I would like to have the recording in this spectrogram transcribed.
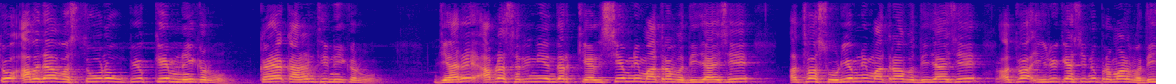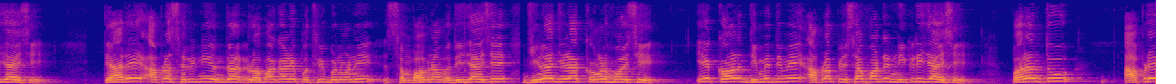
તો આ બધા વસ્તુઓનો ઉપયોગ કેમ નહીં કરવો? કયા કારણથી નહીં કરવો? જ્યારે આપણા શરીરની અંદર કેલ્શિયમની માત્રા વધી જાય છે અથવા સોડિયમની માત્રા વધી જાય છે અથવા યુરિક એસિડનું પ્રમાણ વધી જાય છે, ત્યારે આપણા શરીરની અંદર લોબાગાળે ગાળે પથરી બનવાની સંભાવના વધી જાય છે. ઝીણા ઝીણા કણ હોય છે એ કણ ધીમે ધીમે આપણા પેશાબ માટે નીકળી જાય છે. પરંતુ આપણે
